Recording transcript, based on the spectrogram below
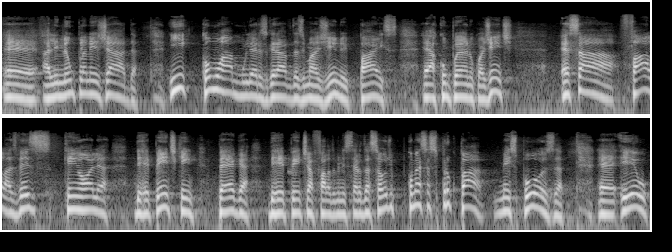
é, ali não planejada. E como há mulheres grávidas, imagino, e pais é, acompanhando com a gente, essa fala, às vezes, quem olha de repente, quem pega de repente a fala do Ministério da Saúde, começa a se preocupar. Minha esposa, é, eu,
